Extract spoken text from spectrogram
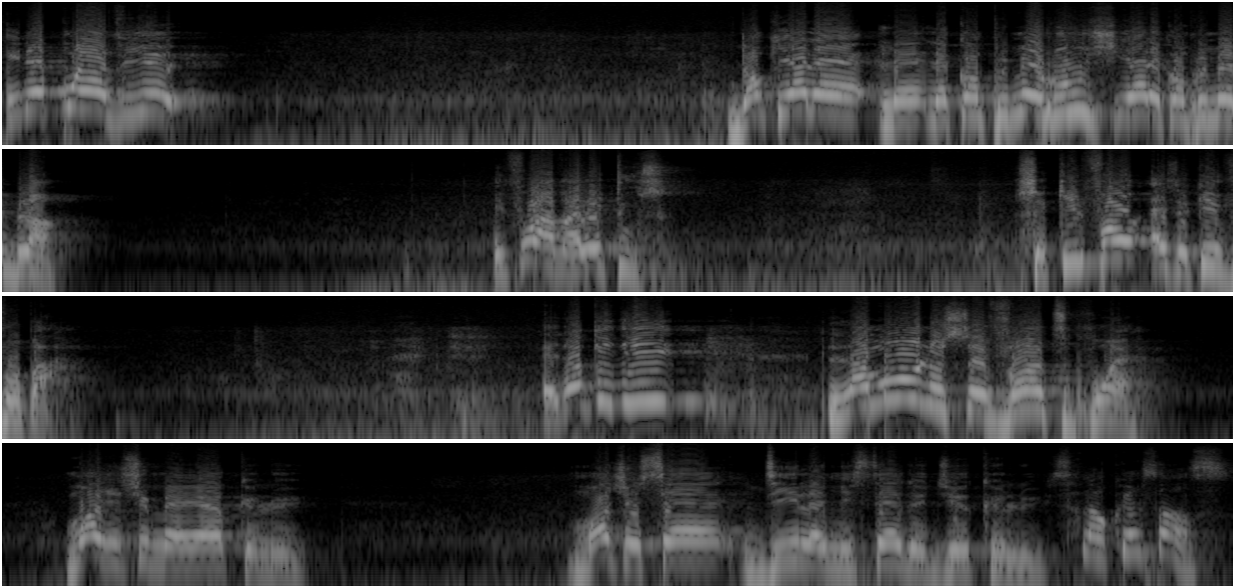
Il n'est point vieux. Donc il y a les, comprimés rouges, il y a les comprimés blancs. Il faut avaler tous. Ce qu'il faut et ce qu'il ne faut pas. Et donc il dit, l'amour ne se vante point. Moi je suis meilleur que lui. Moi je sais dire les mystères de Dieu que lui. Ça n'a aucun sens.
